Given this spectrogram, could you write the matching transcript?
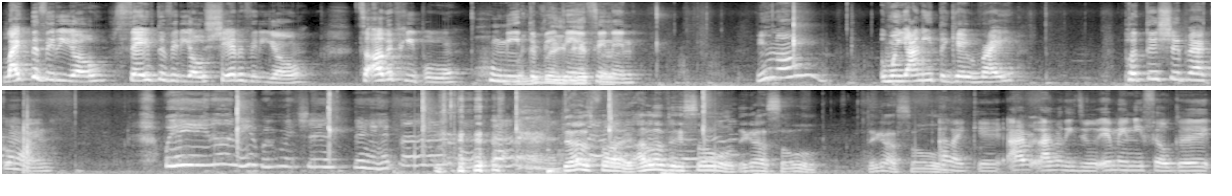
like the video, save the video, share the video to other people who need to be ready to dancing and you know, when y'all need to get right, put this shit back on. We don't need permission. That was fire. I love their soul. They got soul. They got soul. I like it. I, I really do. It made me feel good.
